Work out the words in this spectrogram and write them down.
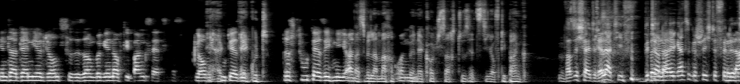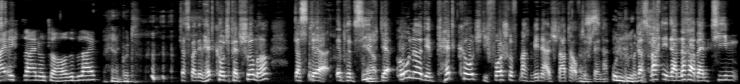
hinter Daniel Jones zu Saisonbeginn auf die Bank setzt. Das glaube ich, Ja, tut er ja, sich. gut. Das tut er sich nicht an. Was will er machen, Und- wenn der Coach sagt, du setzt dich auf die Bank? Was ich halt relativ bitter bei der ganzen Geschichte finde, ist, Beleidigt sein und zu Hause bleiben. Ja, gut. Dass bei dem Headcoach Pat Schirmer, dass der im Prinzip Ja. der Owner dem Headcoach die Vorschrift macht, wen er als Starter aufzustellen hat. unglücklich. Und das macht ihn dann nachher beim Team,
